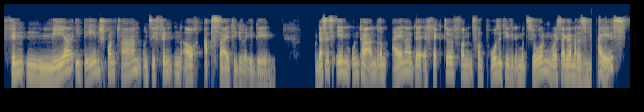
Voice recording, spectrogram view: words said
finden mehr Ideen spontan und sie finden auch abseitigere Ideen. Und das ist eben unter anderem einer der Effekte von, von positiven Emotionen, wo ich sage, wenn man das weiß,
